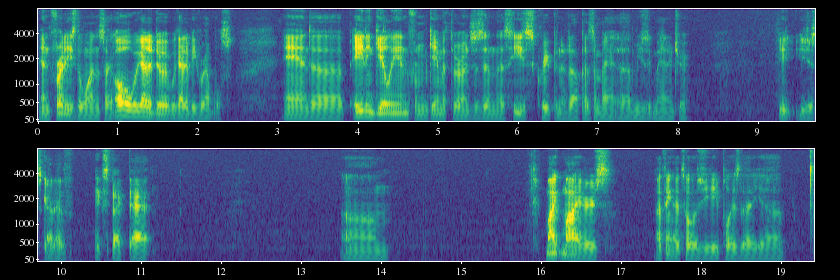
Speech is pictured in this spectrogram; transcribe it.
And Freddie's the one that's like, oh, we got to do it. We got to be rebels. And uh, Aidan Gillen from Game of Thrones is in this. He's creeping it up as a ma- music manager. You you just gotta expect that. Um, Mike Myers, I think I told you he plays the uh,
